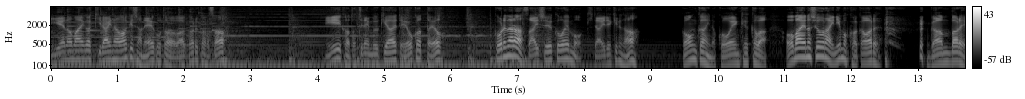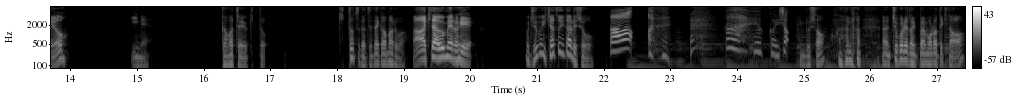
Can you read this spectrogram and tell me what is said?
家の前が嫌いなわけじゃねえことはわかるからさ。いい形で向き合えてよかったよ。これなら最終公演も期待できるな。今回の公演結果はお前の将来にも関わる。頑張れよ。いいね。頑張っちゃうよきっと。きっとつが絶対頑張るわ。あー来た運命の日。もう十分イチャついたでしょ。あ。は あよっこいしょ。どうした？チョコレートいっぱいもらってきた？あ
